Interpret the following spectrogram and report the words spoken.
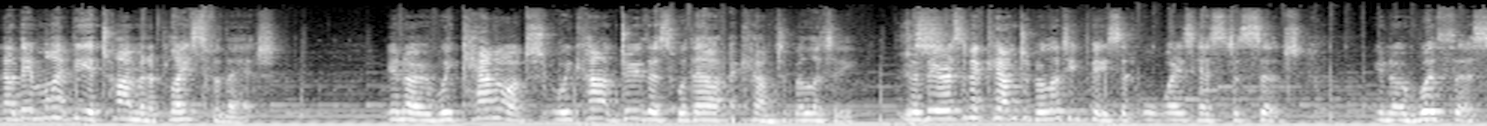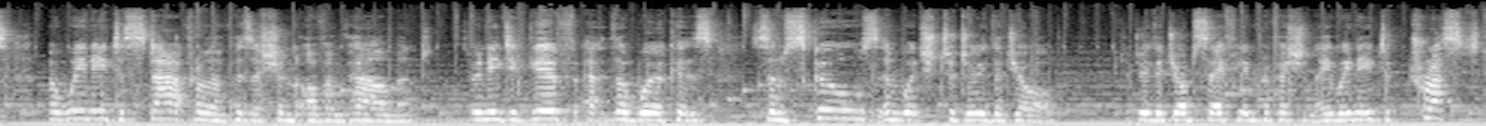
Now there might be a time and a place for that you know we cannot we can't do this without accountability Yes. so there is an accountability piece that always has to sit you know with this but we need to start from a position of empowerment so we need to give the workers some skills in which to do the job to do the job safely and proficiently we need to trust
